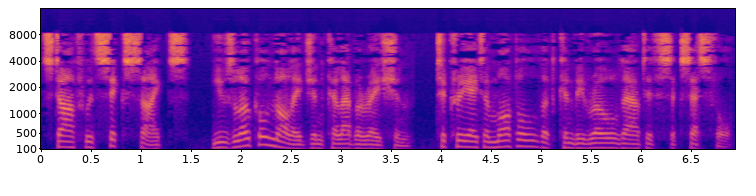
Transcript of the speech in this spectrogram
start with six sites, use local knowledge and collaboration, to create a model that can be rolled out if successful.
